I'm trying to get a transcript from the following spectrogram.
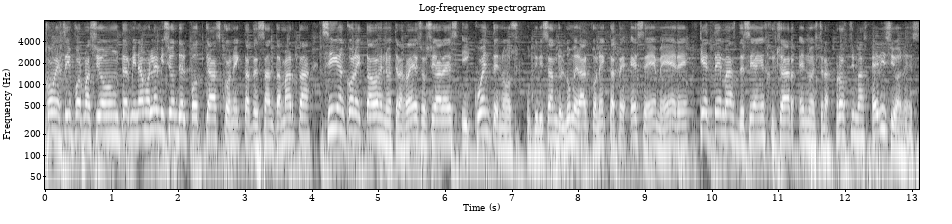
Con esta información terminamos la emisión del podcast Conéctate Santa Marta. Sigan conectados en nuestras redes sociales y cuéntenos utilizando el numeral Conéctate SMR qué temas desean escuchar en nuestras próximas ediciones.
